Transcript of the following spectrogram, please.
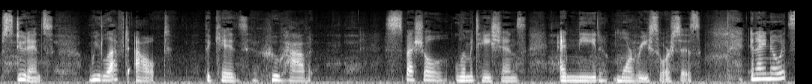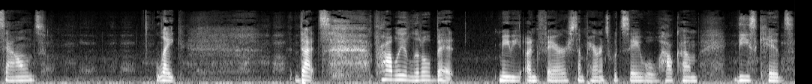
students, we left out the kids who have special limitations and need more resources. And I know it sounds like that's probably a little bit maybe unfair. Some parents would say, well, how come these kids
